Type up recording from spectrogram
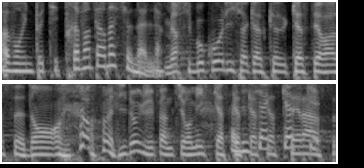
avant une petite trêve internationale. Merci beaucoup Alicia Casteras dans... Dis donc j'ai fait un petit remix Casteras.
